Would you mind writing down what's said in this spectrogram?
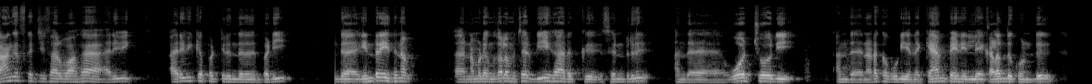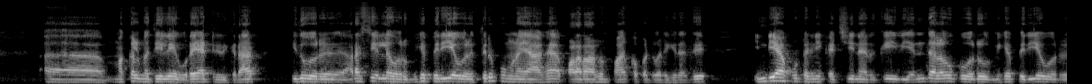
காங்கிரஸ் கட்சி சார்பாக அறிவி அறிவிக்கப்பட்டிருந்ததுபடி இந்த இன்றைய தினம் நம்முடைய முதலமைச்சர் பீகாருக்கு சென்று அந்த ஓச்சோரி அந்த நடக்கக்கூடிய அந்த கேம்பெயினிலே கலந்து கொண்டு மக்கள் மத்தியிலே உரையாற்றியிருக்கிறார். இது ஒரு அரசியல்ல ஒரு மிகப்பெரிய ஒரு திருப்பு முனையாக பலராலும் பார்க்கப்பட்டு வருகிறது. இந்தியா கூட்டணி கட்சியினருக்கு இது எந்த அளவுக்கு ஒரு மிகப்பெரிய ஒரு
